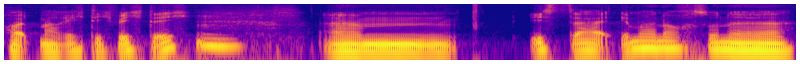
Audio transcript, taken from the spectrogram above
heute mal richtig wichtig? Mhm. Ähm, ist da immer noch so eine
